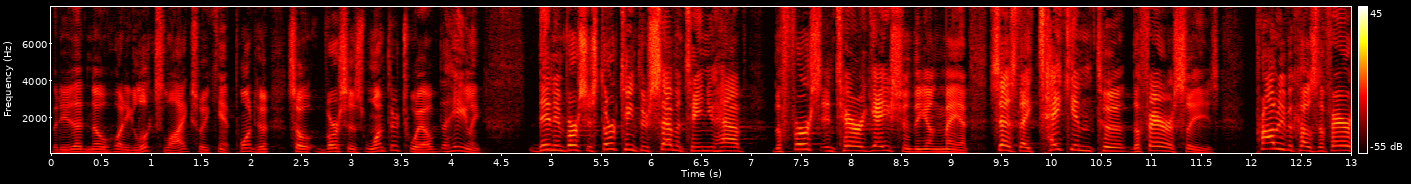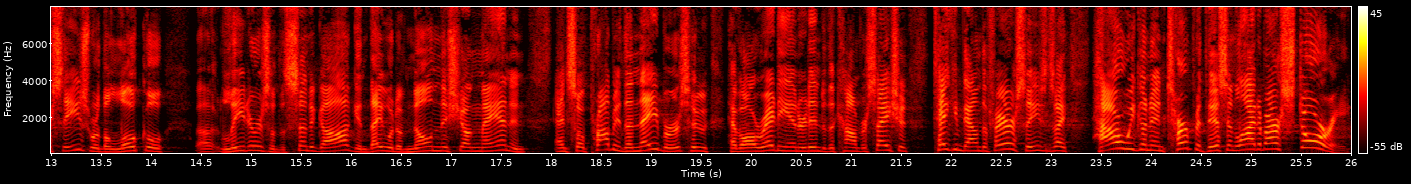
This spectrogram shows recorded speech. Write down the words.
but he doesn't know what he looks like, so he can't point to him. So, verses 1 through 12, the healing. Then in verses 13 through 17, you have the first interrogation of the young man. It says they take him to the Pharisees, probably because the Pharisees were the local uh, leaders of the synagogue and they would have known this young man. And, and so, probably the neighbors who have already entered into the conversation take him down to the Pharisees and say, How are we going to interpret this in light of our story?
